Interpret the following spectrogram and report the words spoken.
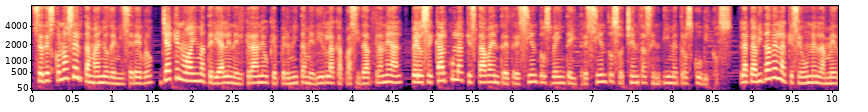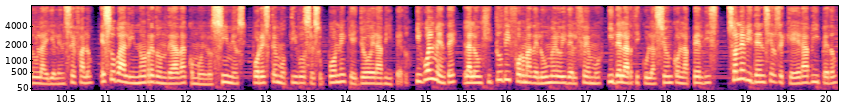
Se desconoce el tamaño de mi cerebro, ya que no hay material en el cráneo que permita medir la capacidad craneal, pero se calcula que estaba entre 320 y 380 centímetros cúbicos. La cavidad en la que se unen la médula y el encéfalo es oval y no redondeada como en los simios, por este motivo se supone que yo era bípedo. Igualmente, la longitud y forma del húmero y del fémur y de la articulación con la pelvis son evidencias de que era bípedo,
